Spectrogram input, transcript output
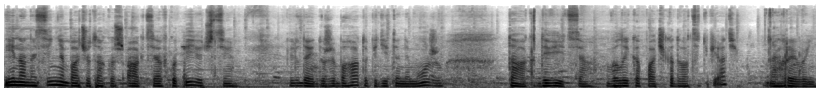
І на насіння бачу також акція в копіючці. Людей дуже багато, підійти не можу. Так, дивіться, велика пачка 25 гривень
